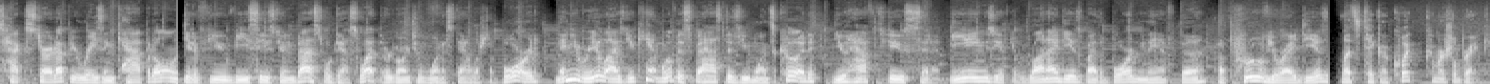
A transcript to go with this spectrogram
tech startup, you're raising capital, get a few VCs to invest. Well, guess what? They're going to want to establish a board. And then you realize you can't move as fast as you once could. You have to set up meetings, you have to run ideas by the board, and they have to approve your ideas. Let's take a quick commercial break.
